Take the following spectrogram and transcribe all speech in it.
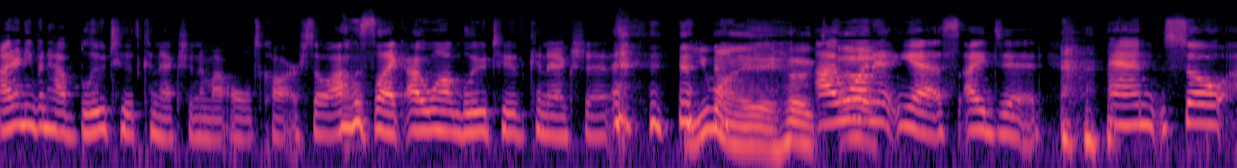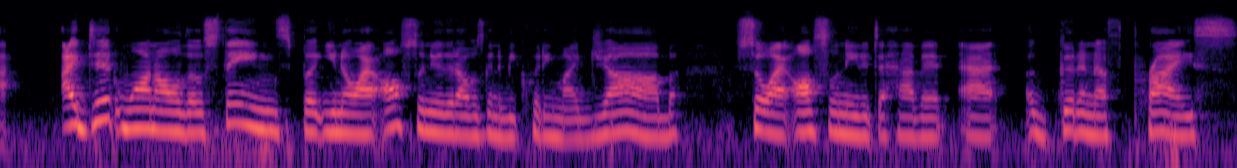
I didn't even have Bluetooth connection in my old car. So I was like, I want Bluetooth connection. You wanted it hooked. I up. wanted, yes, I did. and so I- I did want all of those things, but you know, I also knew that I was going to be quitting my job. So I also needed to have it at a good enough price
